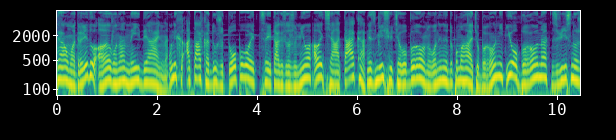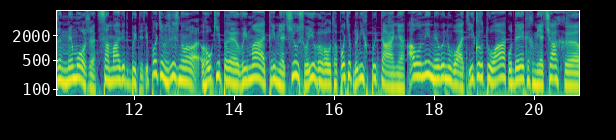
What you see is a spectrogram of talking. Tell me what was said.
Реал Мадриду, але вона не ідеальна. У них атака дуже топова, і це і так зрозуміло. Але ця атака не зміщується в оборону. Вони не допомагають обороні, і оборона, звісно ж, не може сама відбитись. І потім, звісно, голкіпери виймають три м'ячі у свої ворота. Потім до них питання, а вони не винуваті. І Куртуа у деяких м'ячах е,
